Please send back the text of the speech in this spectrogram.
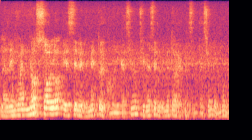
la lengua no solo es el elemento de comunicación, sino es el elemento de representación del mundo.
